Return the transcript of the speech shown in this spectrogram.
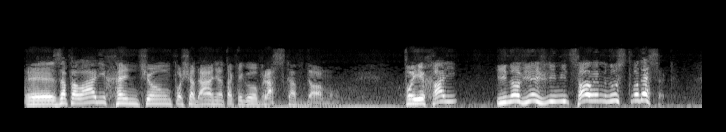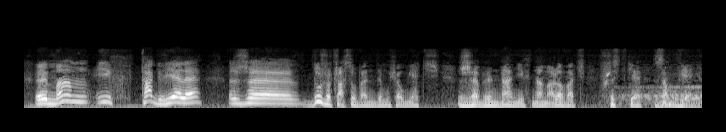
e, zapałali chęcią posiadania takiego obrazka w domu. Pojechali i nawieźli mi całe mnóstwo desek. E, Mam ich tak wiele, że dużo czasu będę musiał mieć, żeby na nich namalować wszystkie zamówienia.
